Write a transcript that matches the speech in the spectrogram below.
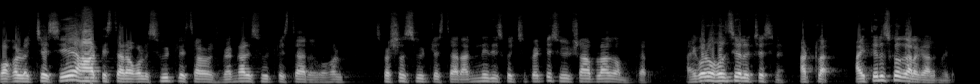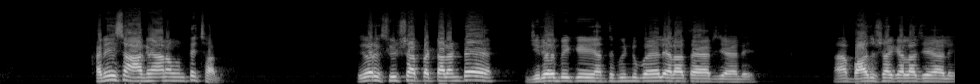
ఒకళ్ళు వచ్చేసి హాట్ ఇస్తారు ఒకళ్ళు స్వీట్లు ఇస్తారు ఒకళ్ళు బెంగాలీ స్వీట్లు ఇస్తారు ఒకళ్ళు స్పెషల్ స్వీట్లు ఇస్తారు అన్నీ తీసుకొచ్చి పెట్టి స్వీట్ షాప్ లాగా అమ్ముతారు. అవి కూడా హోల్సేల్ వచ్చేసినాయి. అట్లా. అవి తెలుసుకోగలగాలి మీరు. కనీసం ఆ జ్ఞానం ఉంటే చాలు. ఇదివరకు స్వీట్ షాప్ పెట్టాలంటే జిలేబీకి ఎంత పిండి పోయాలి ఎలా తయారు చేయాలి? బాదుషాకి ఎలా చేయాలి?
